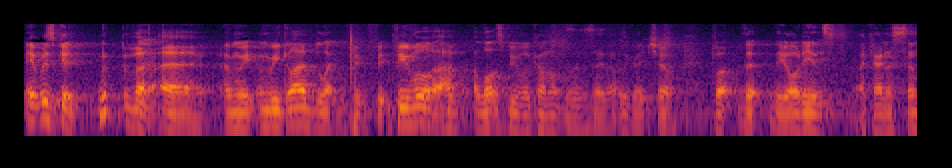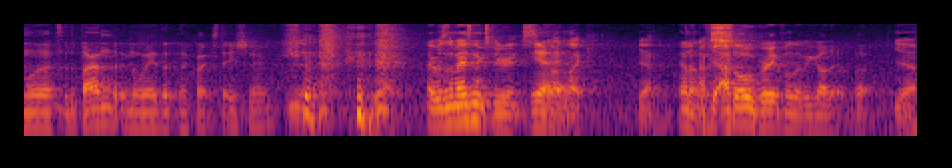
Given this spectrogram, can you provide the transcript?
it was good. but Yeah. uh, and we and we glad like people have lots of people come up and say that was a great show. But the the audience are kind of similar to the band in the way that they're quite stationary. Yeah, yeah. It was an amazing experience. Yeah, but yeah. like, yeah, I know. I We're I- so grateful that we got it, but yeah.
